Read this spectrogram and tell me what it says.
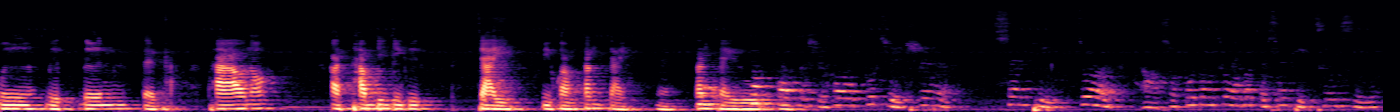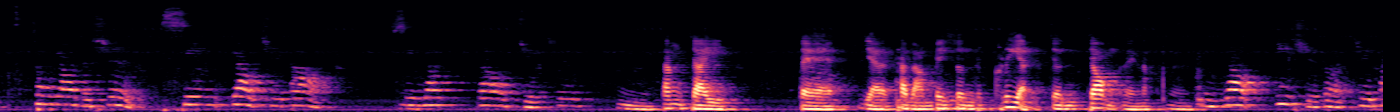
มือหรือเดินแต่เท้าเนาะอัดทำจริงๆคือใจมีความตั้งใจนะตั้งใจรู้ 用功的时候，不只是身体做啊手部动作或者身体清醒，重要的是心要知道，心要要觉知。 อืมตั้งใจ แต่อย่าถลำไปจนเครียดจนจ้องอะไรนะอืม 嗯，要意识的知道，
